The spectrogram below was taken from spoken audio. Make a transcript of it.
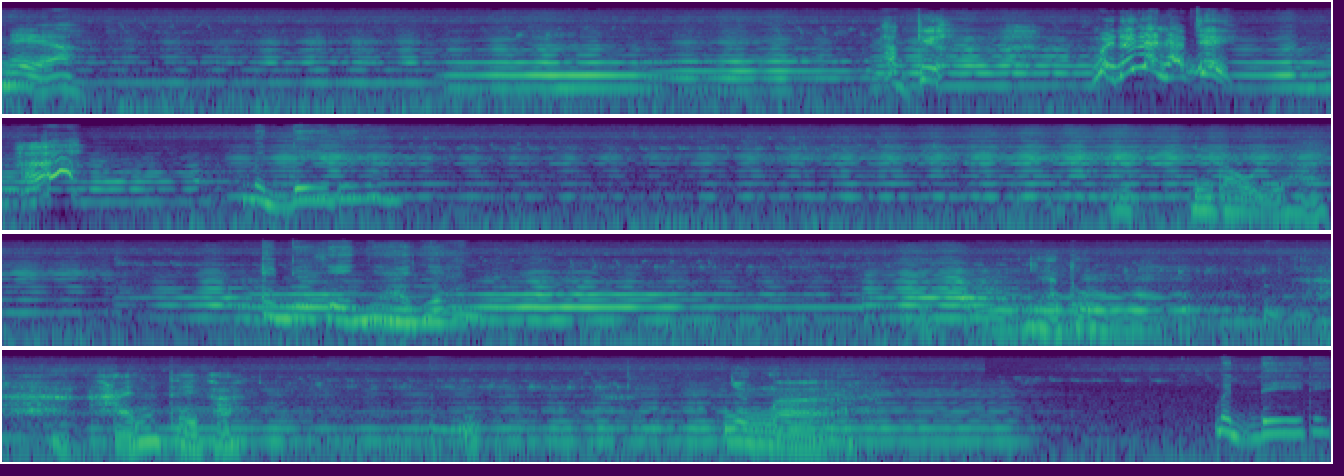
Nè. Thằng kia Mày đến đây làm gì? Hả? Mình đi đi. Anh Đi đâu vậy Hải Em đi về nhà với anh. Nhà tôi. Hải nói thiệt hả? Nhưng mà mình đi đi.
